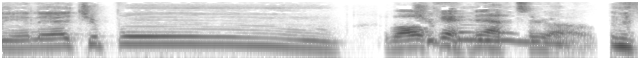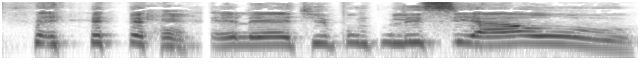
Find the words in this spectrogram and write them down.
assim. Ele é tipo um. Walker tipo um- Natural. Ele é tipo um policial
